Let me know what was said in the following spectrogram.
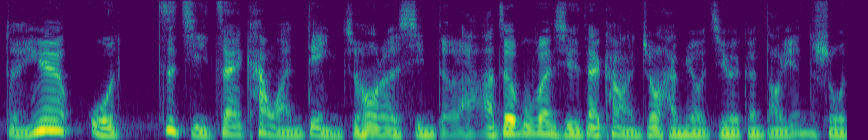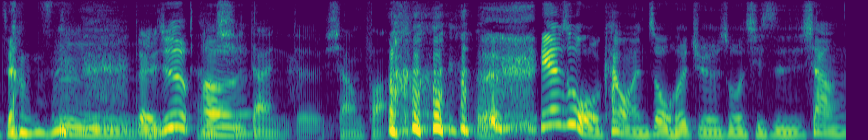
对，因为我自己在看完电影之后的心得啦啊，这个部分其实，在看完之后还没有机会跟导演说这样子。嗯，对，就是很期待你的想法。应该说，我看完之后，我会觉得说，其实像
